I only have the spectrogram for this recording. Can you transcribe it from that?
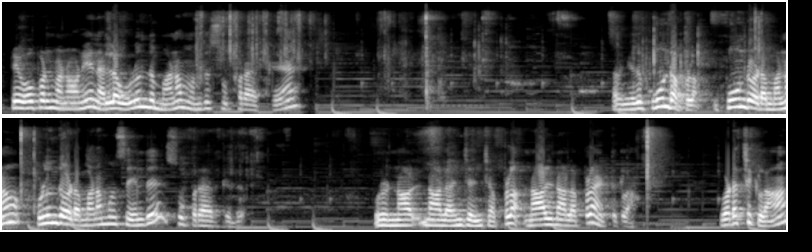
அப்படியே ஓப்பன் பண்ணோடனே நல்ல உளுந்து மனம் வந்து சூப்பராக இருக்குது பாருங்க இது பூண்டப்பளம் பூண்டோட மனம் உளுந்தோட மனமும் சேர்ந்து சூப்பராக இருக்குது. ஒரு நாலு நாலு அஞ்சு அஞ்சு அப்பளம் நாலு நாலு அப்பளம் எடுத்துக்கலாம். உடச்சிக்கலாம்.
